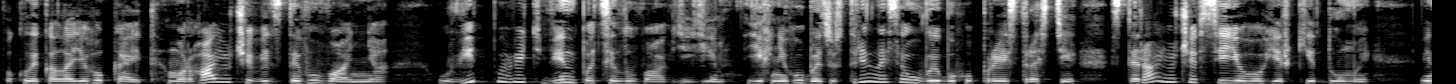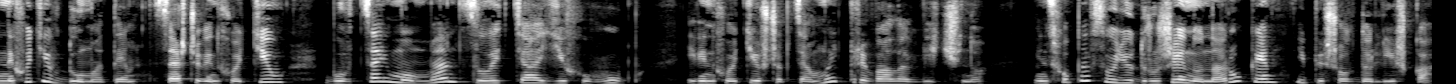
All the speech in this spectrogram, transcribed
покликала його Кейт, моргаючи від здивування. У відповідь він поцілував її. Їхні губи зустрілися у вибуху пристрасті, стираючи всі його гіркі думи. Він не хотів думати. Все, що він хотів, був цей момент злиття їх губ, і він хотів, щоб ця мить тривала вічно. Він схопив свою дружину на руки і пішов до ліжка.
